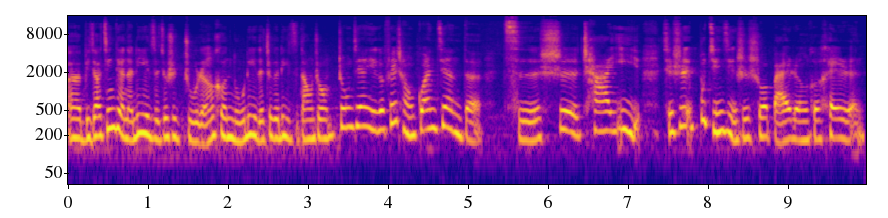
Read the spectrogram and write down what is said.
呃，比较经典的例子就是主人和奴隶的这个例子当中，中间一个非常关键的词是差异。其实不仅仅是说白人和黑人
